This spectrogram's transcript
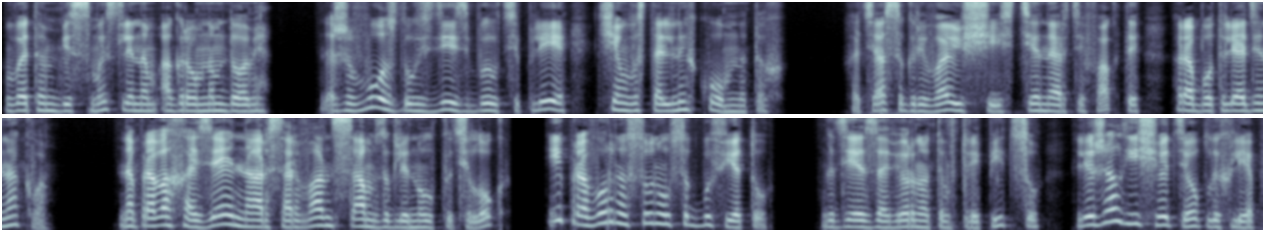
в этом бессмысленном огромном доме. Даже воздух здесь был теплее, чем в остальных комнатах, хотя согревающие стены артефакты работали одинаково. На правах хозяина Арсарван сам заглянул в котелок и проворно сунулся к буфету, где, завернутым в тряпицу, лежал еще теплый хлеб.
